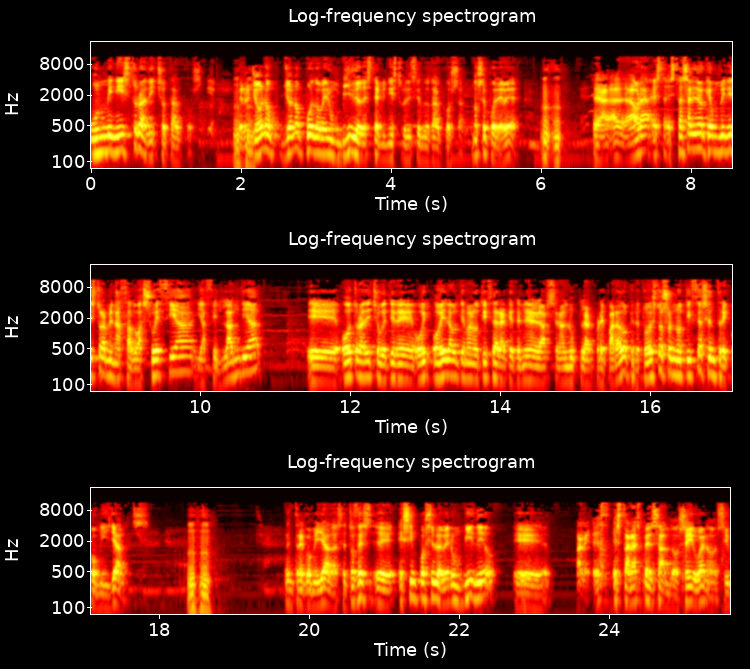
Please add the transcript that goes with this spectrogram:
un ministro ha dicho tal cosa. Pero uh -huh. yo no, yo no puedo ver un vídeo de este ministro diciendo tal cosa. No se puede ver. Uh -huh. Ahora está saliendo que un ministro ha amenazado a Suecia y a Finlandia. Eh, otro ha dicho que tiene. Hoy, hoy la última noticia era que tenía el arsenal nuclear preparado, pero todo esto son noticias entrecomilladas. Uh -huh. Entrecomilladas. Entonces, eh, es imposible ver un vídeo. Eh, vale, estarás pensando, sí, bueno, si,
